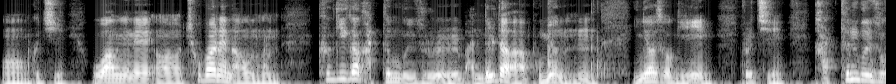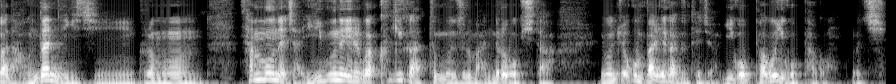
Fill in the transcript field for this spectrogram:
어 그치. 5학년에 어, 초반에 나오는 크기가 같은 분수를 만들다 보면은 이 녀석이 그렇지. 같은 분수가 나온다는 얘기지. 그러면 3분의 자 2분의 1과 크기가 같은 분수를 만들어 봅시다. 이건 조금 빨리 가도 되죠. 2 곱하고 2 곱하고. 그렇지.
